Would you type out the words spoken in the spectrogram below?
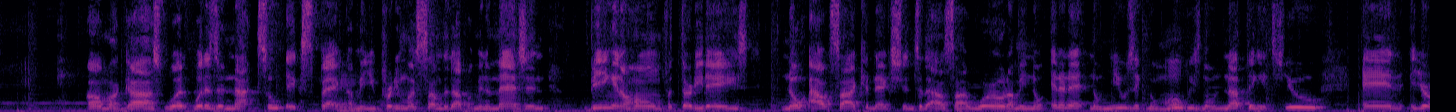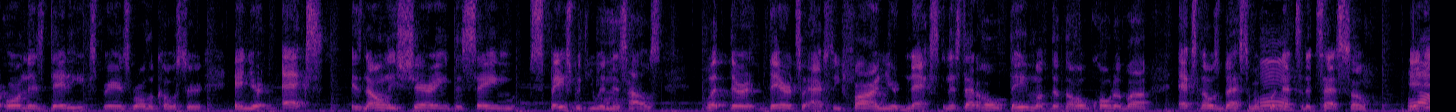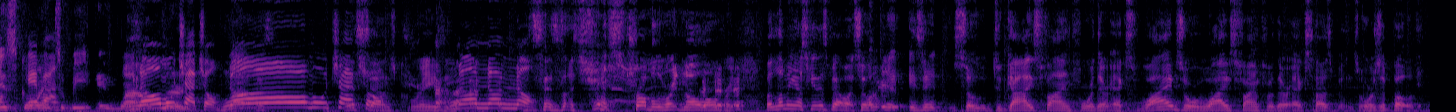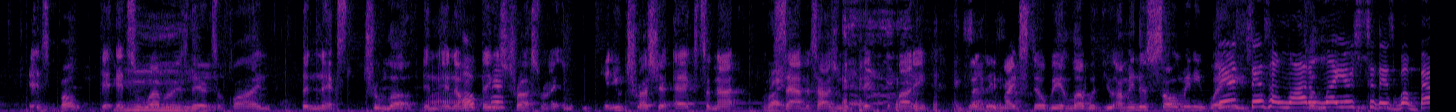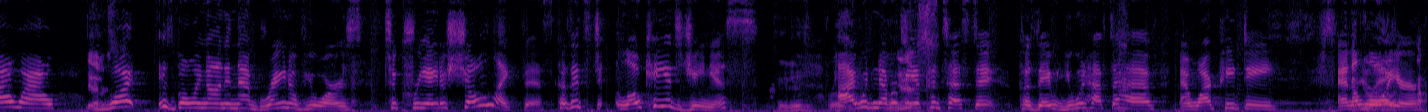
Oh my gosh, what what is there not to expect? I mm. mean, you pretty much summed it up. I mean, imagine being in a home for 30 days, no outside connection to the outside world. I mean, no internet, no music, no movies, no nothing. It's you and you're on this dating experience roller coaster and your ex is not only sharing the same space with you in this house, but they're there to actually find your next. And it's that whole theme of the, the whole quote of uh, X knows best. And we're putting that to the test. So No, it is going to be a wild no journey. muchacho. Wow. No muchacho. This sounds crazy. No, no, no. It's, it's, it's trouble written all over it. But let me ask you this, Bow Wow. So Okay. is it so? Do guys find for their ex-wives, or wives find for their ex-husbands, or is it both? It's both. It's whoever is there to mm. find the next true love. And, and the whole thing is trust, right? Can you trust your ex to not Right. sabotage you and pick somebody that Exactly. they might still be in love with you? I mean, there's so many ways. there's a lot of layers to this, but Bow Wow, Yes. what is going on in that brain of yours to create a show like this? Because it's ge- low key, it's genius. It is. Brilliant. I would never Yes. be a contestant because they you would have to have NYPD and a Figure out. lawyer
